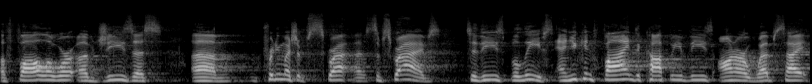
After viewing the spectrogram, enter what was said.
a follower of Jesus um, pretty much subscri- uh, subscribes to these beliefs. And you can find a copy of these on our website.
